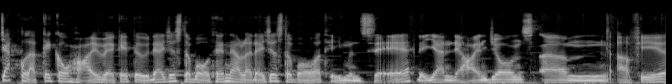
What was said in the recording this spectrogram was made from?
Chắc là cái câu hỏi về cái từ digestible thế nào là digestible thì mình sẽ để dành để hỏi anh Jones um, ở phía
